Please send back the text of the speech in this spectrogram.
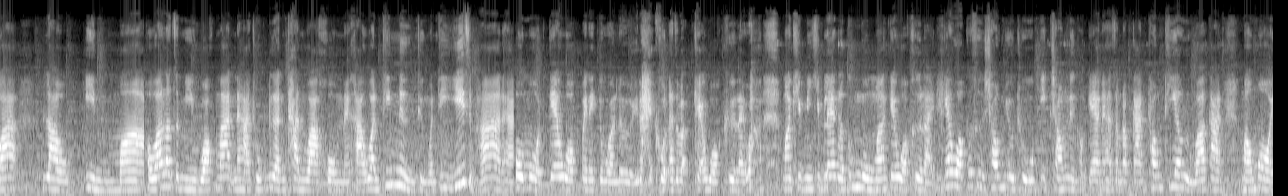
ว่าเรา อินมาก เพราะว่าเราจะมีวอล์กมานะคะ ทุกเดือนธันวาคมนะคะ วันที่ 1 ถึงวันที่ 25 นะคะ โปรโมทแก้ววอล์กไปในตัวเลยหลายคนอาจจะแบบแก้ววอล์กคืออะไรวะมาคลิปนี้คลิปแรกแล้วก็งงมากแก้ววอล์กคืออะไร แก้ววอล์กก็คือช่อง YouTube อีกช่องหนึ่งของแก้วนะคะสำหรับการท่องเที่ยวหรือว่าการเมาส์มอย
